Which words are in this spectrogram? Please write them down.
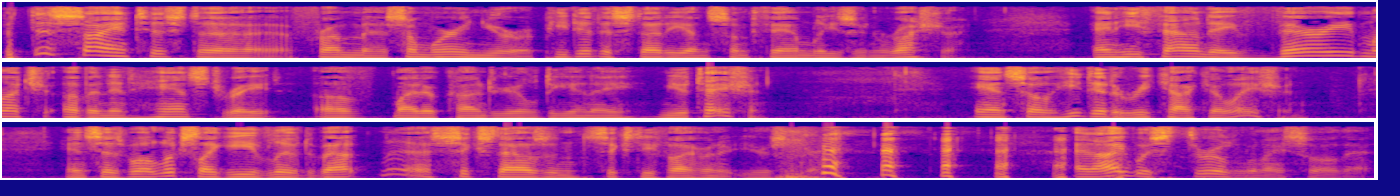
But this scientist uh, from uh, somewhere in Europe, he did a study on some families in Russia, and he found a very much of an enhanced rate of mitochondrial DNA mutation. And so he did a recalculation and says, well, it looks like Eve lived about eh, 6,000, 6,500 years ago. and I was thrilled when I saw that.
